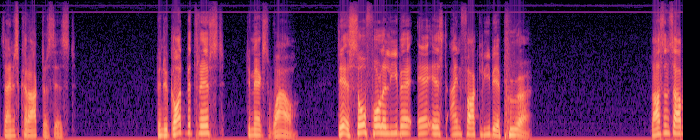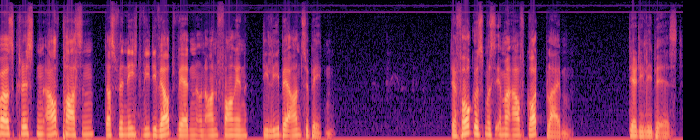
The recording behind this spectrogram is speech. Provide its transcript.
seines Charakters ist. Wenn du Gott betriffst, du merkst, wow, der ist so voller Liebe, er ist einfach Liebe pur. Lass uns aber als Christen aufpassen, dass wir nicht wie die Welt werden und anfangen, die Liebe anzubeten. Der Fokus muss immer auf Gott bleiben, der die Liebe ist.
